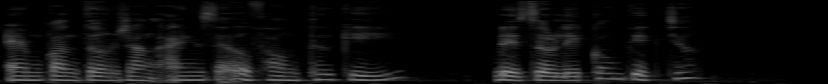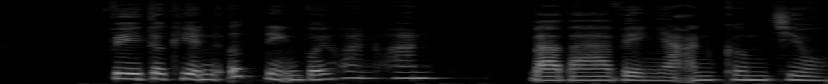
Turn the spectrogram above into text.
Em còn tưởng rằng anh sẽ ở phòng thư ký để xử lý công việc chứ. Vì thực hiện ước định với Hoan Hoan, Ba ba về nhà ăn cơm chiều,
